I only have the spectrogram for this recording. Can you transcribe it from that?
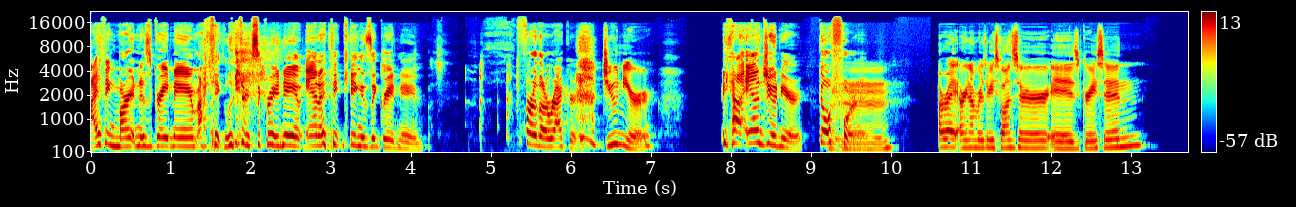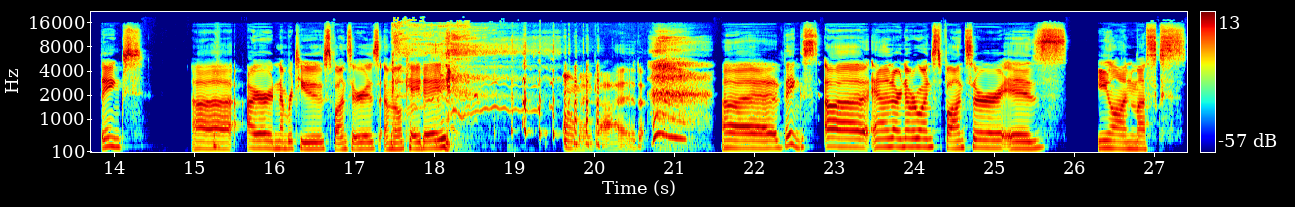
I think Martin is a great name. I think Luther is a great name, and I think King is a great name. For the record, Junior. yeah, and Junior, go for it. Mm. All right, our number three sponsor is Grayson. Thanks. Uh, our number two sponsor is MLK Day. Oh my god. uh, thanks. Uh, and our number one sponsor is Elon Musk's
